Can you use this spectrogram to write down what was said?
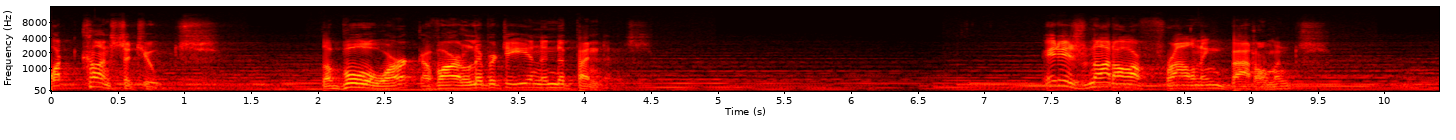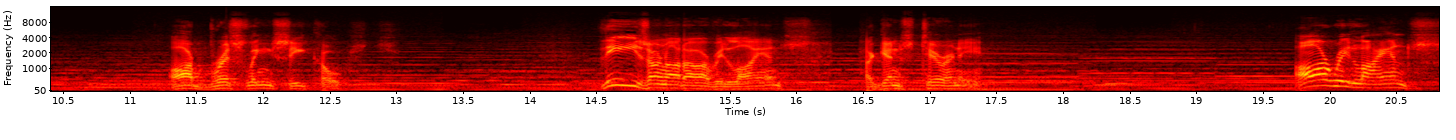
What constitutes the bulwark of our liberty and independence? It is not our frowning battlements, our bristling sea coasts. These are not our reliance against tyranny. Our reliance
